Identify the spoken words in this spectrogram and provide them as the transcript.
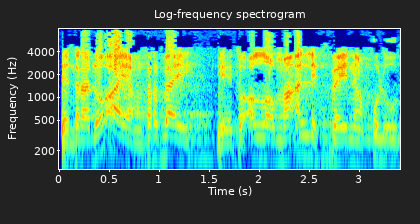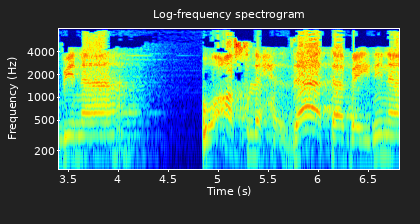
di antara doa yang terbaik yaitu Allah ma'alif baina qulubina wa aslih dzata bainina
